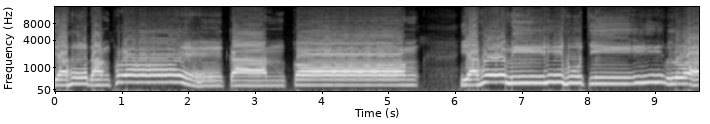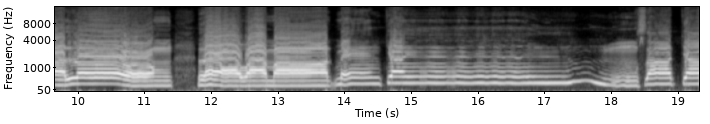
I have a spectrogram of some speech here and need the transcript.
อย่าดังพร้อยการกองอย่ามีหูจีลัวลงและว่าหมอดแมงใจสาจา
